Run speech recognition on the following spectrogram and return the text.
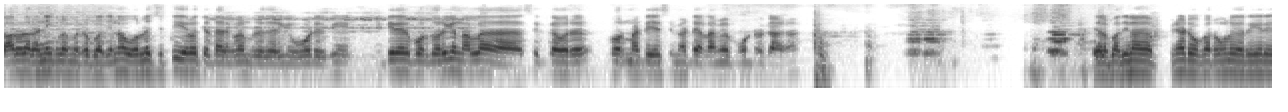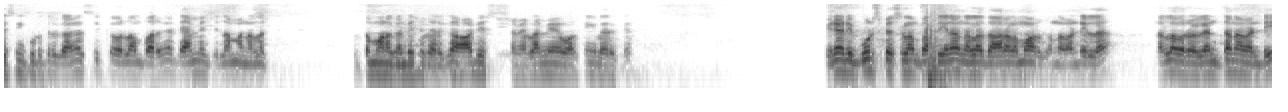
காரோட ரன்னிங் கிலோமீட்டர் பார்த்தீங்கன்னா ஒரு லட்சத்தி இருபத்தெட்டாயிரம் கிலோமீட்டர் இது வரைக்கும் ஓடி இருக்கு. இன்டீரியர் பொறுத்த வரைக்கும் நல்ல seat cover floor mat AC mat எல்லாமே போட்டிருக்காங்க. இதில் பார்த்தீங்கன்னா பின்னாடி உட்காரவங்களுக்கு ரியர் ஏசியும் கொடுத்துருக்காங்க. சீட் கவர்லாம் பாருங்கள் டேமேஜ் இல்லாமல் நல்ல சுத்தமான கண்டிஷனில் இருக்குது ஆடியோ சிஸ்டம் எல்லாமே ஒர்க்கிங்கில் இருக்குது பின்னாடி பூட் ஸ்பேஸ்லாம் பார்த்தீங்கன்னா நல்லா தாராளமாக இருக்கும் அந்த வண்டியில். நல்ல ஒரு லென்த்தான வண்டி.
